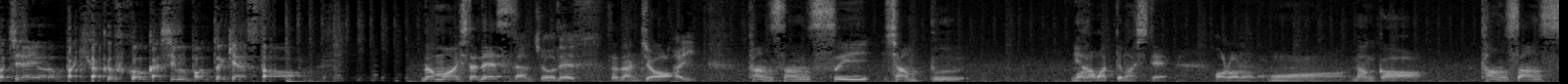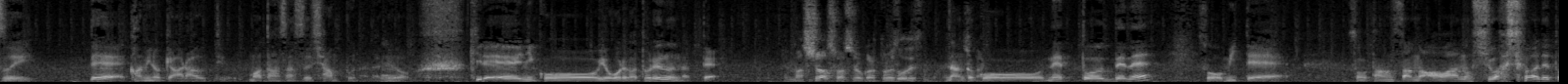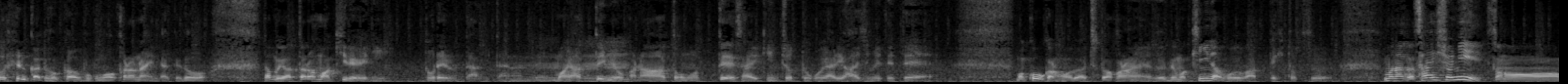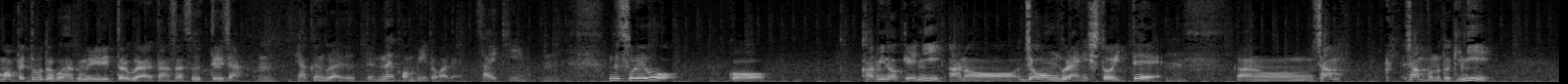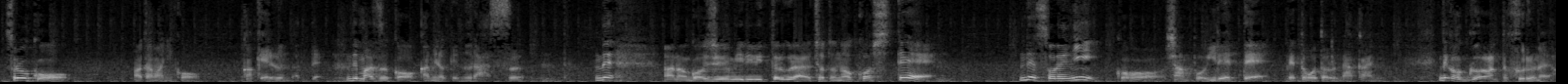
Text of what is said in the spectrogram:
こちらヨーロッパ企画福岡支部ポッドキャスト。どうも石田です。団長です。さあ団長、はい。炭酸水シャンプーにハマってまして。あららら。もうなんか炭酸水で髪の毛洗うっていう。まあ炭酸水シャンプーなんだけど、うん。綺麗にこう汚れが取れるんだって。まあシュワシュワしろから取れそうですもんね。なんかこうネットでねそう見てその炭酸の泡のシュワシュワで取れるかどうかは僕もわからないんだけどなんかやったらまあ綺麗に取れるんだみたいなんでまあやってみようかなと思って最近ちょっとこうやり始めてて、まあ、効果の方ではちょっとわからないんだけどでも気になることがあって一つ。まあなんか最初にその、まあ、ペットボトル 500ml ぐらいの炭酸水売ってるじゃん、100円ぐらいで売ってるねコンビニとかで最近、でそれをこう髪の毛に、あのー常温ぐらいにしといて、あのーシャンシャンプーの時にそれをこう頭にこうかけるんだって、でまずこう髪の毛濡らす、であの 50ml ぐらいをちょっと残して、でそれにこうシャンプーを入れてペットボトルの中に。でこうグーッと振るのよ。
